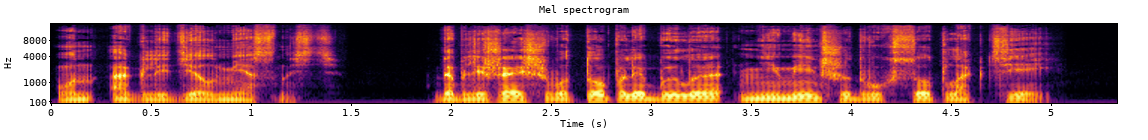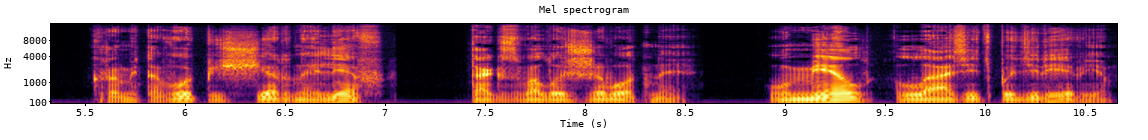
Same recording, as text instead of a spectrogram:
Он оглядел местность. До ближайшего тополя было не меньше двухсот локтей. Кроме того, пещерный лев, так звалось животное, умел лазить по деревьям.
